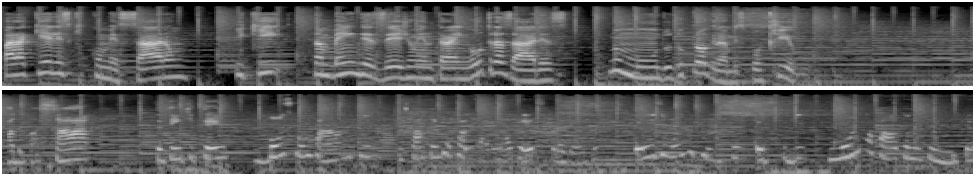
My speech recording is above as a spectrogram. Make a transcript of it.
para aqueles que começaram e que também desejam entrar em outras áreas no mundo do programa esportivo. Passar, você tem que ter bons contatos, estar sempre atualizado nas redes, por exemplo. Eu uso muito Twitter, eu descobri muita pauta no Twitter,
